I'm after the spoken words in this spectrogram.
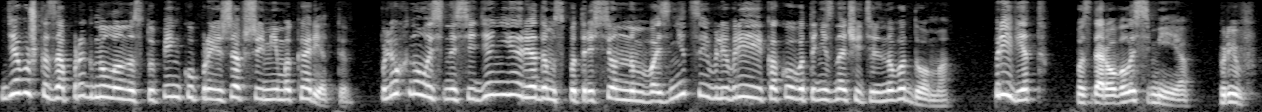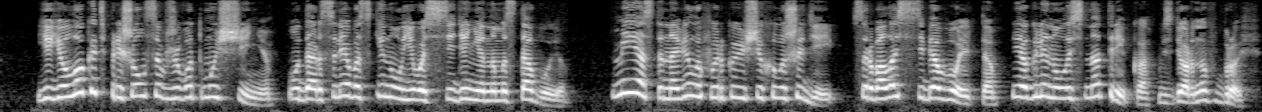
Девушка запрыгнула на ступеньку, проезжавшей мимо кареты. Плюхнулась на сиденье рядом с потрясенным возницей в ливрее какого-то незначительного дома. «Привет!» — поздоровалась Мия. «Прив...» Ее локоть пришелся в живот мужчине. Удар слева скинул его с сиденья на мостовую. Мия остановила фыркающих лошадей, сорвалась с себя вольта и оглянулась на Трика, вздернув бровь.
